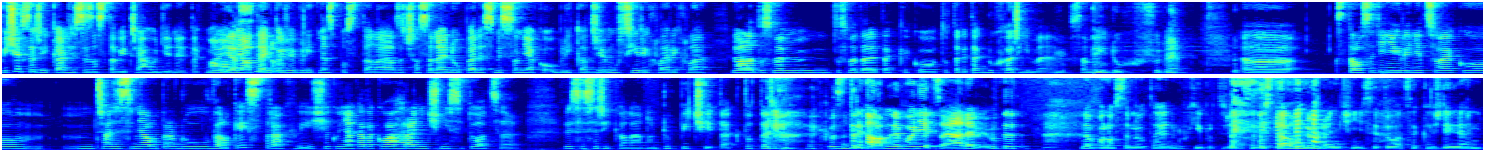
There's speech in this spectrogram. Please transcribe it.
Víš, jak se říká, že se zastaví třeba hodiny, tak máma No, měla jasný, tady no. to, že vylítne z postele a začala se najednou úplně nesmyslně jako oblíkat, že musí rychle, rychle. No ale to jsme, to jsme tady tak jako, to tady tak duchaříme, samý duch všude. Uh, stalo se ti někdy něco jako, mm, třeba, že jsi měla opravdu velký strach, víš, jako nějaká taková hraniční situace, kdy jsi si říkala, no do piči, tak to teda jako zdrám nebo něco, já nevím. No ono se mnou to je jednoduchý, protože já se dostávám do hraniční situace každý den,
